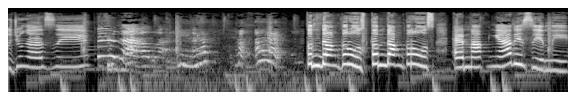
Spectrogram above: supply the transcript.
setuju gak sih? Tendang terus, tendang terus. Enaknya di sini,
